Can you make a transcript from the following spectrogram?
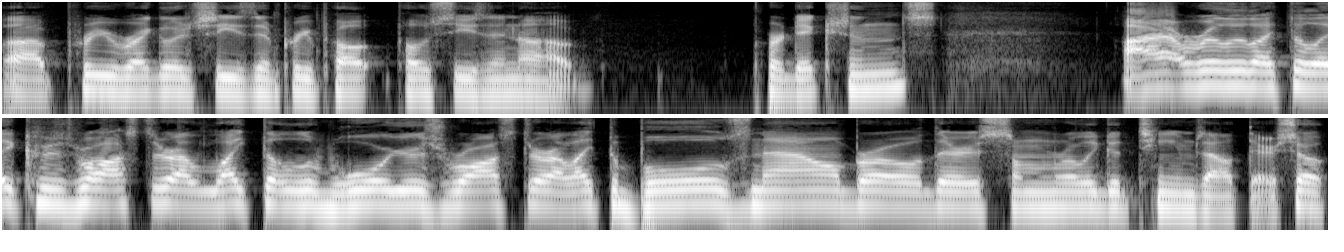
uh, pre regular season, pre postseason uh, predictions. I really like the Lakers roster. I like the Warriors roster. I like the Bulls now, bro. There's some really good teams out there. So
